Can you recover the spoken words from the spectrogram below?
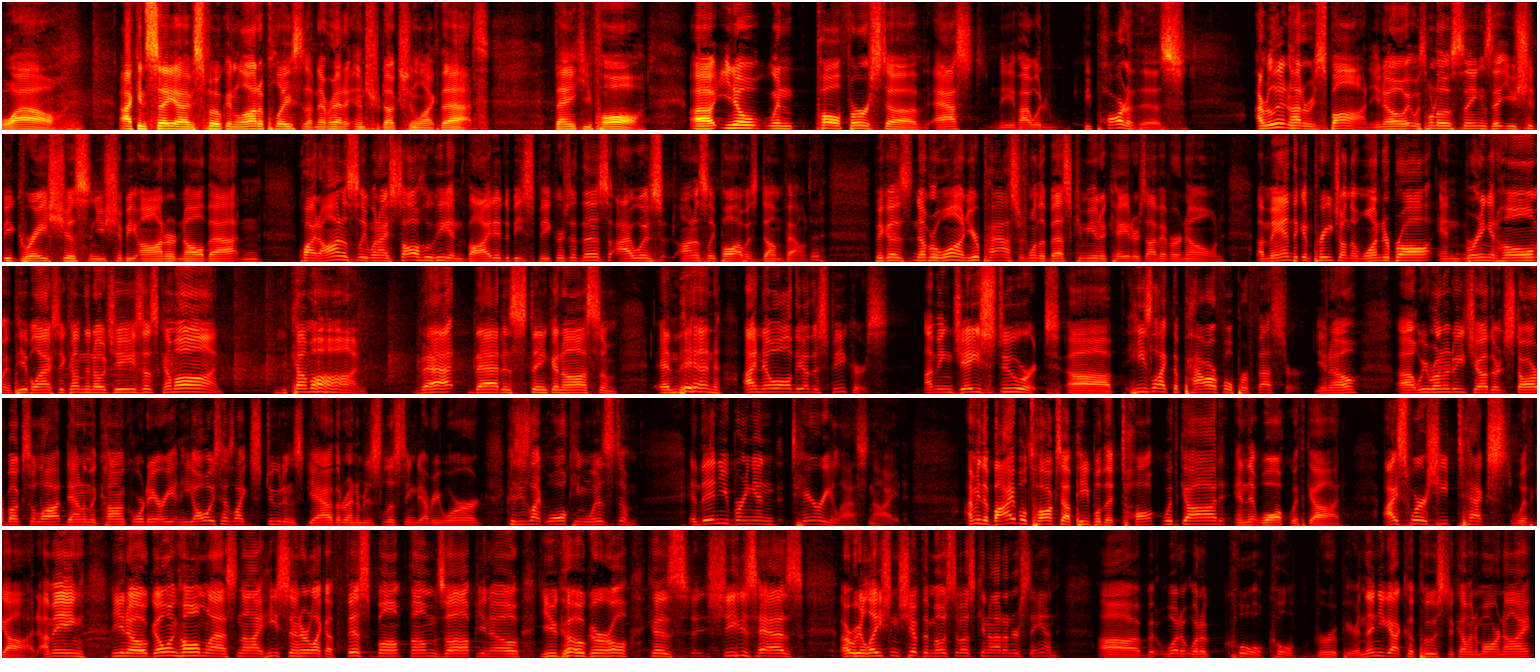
Wow. I can say I've spoken a lot of places. I've never had an introduction like that. Thank you, Paul. Uh, you know, when Paul first uh, asked me if I would be part of this, I really didn't know how to respond. You know, it was one of those things that you should be gracious and you should be honored and all that. And quite honestly, when I saw who he invited to be speakers at this, I was honestly, Paul, I was dumbfounded. Because number one, your pastor is one of the best communicators I've ever known. A man that can preach on the wonder bra and bring it home and people actually come to know Jesus. Come on. Come on. That that is stinking awesome. And then I know all the other speakers. I mean, Jay Stewart, uh, he's like the powerful professor, you know? Uh, we run into each other at Starbucks a lot down in the Concord area, and he always has like students gather around him just listening to every word because he's like walking wisdom. And then you bring in Terry last night. I mean, the Bible talks about people that talk with God and that walk with God. I swear she texts with God. I mean, you know, going home last night, he sent her like a fist bump, thumbs up, you know, you go, girl, because she just has a relationship that most of us cannot understand. Uh, but what a, what a cool, cool group here. And then you got Kapusta coming tomorrow night.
